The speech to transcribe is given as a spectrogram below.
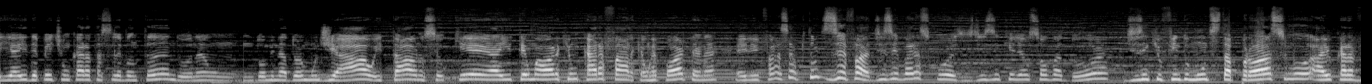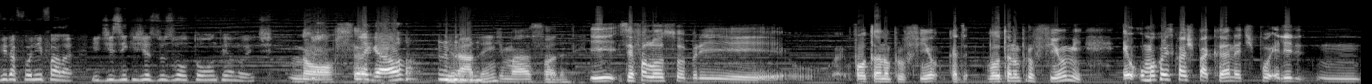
e aí de repente um cara tá se levantando, né? Um, um dominador mundial e tal, não sei o que. Aí tem uma hora que um cara fala, que é um repórter, né? Ele fala assim: "Ah, o que estão dizendo? Fala, dizem várias coisas. Dizem que ele é o Salvador, dizem que o fim do mundo está próximo. Aí o cara vira a folha e fala: E dizem que Jesus voltou ontem à noite. Nossa, Legal. Irado, hein? que massa. Foda. E você falou sobre. Voltando pro filme. Quer dizer, voltando pro filme, eu- uma coisa que eu acho bacana é, tipo, ele hum,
